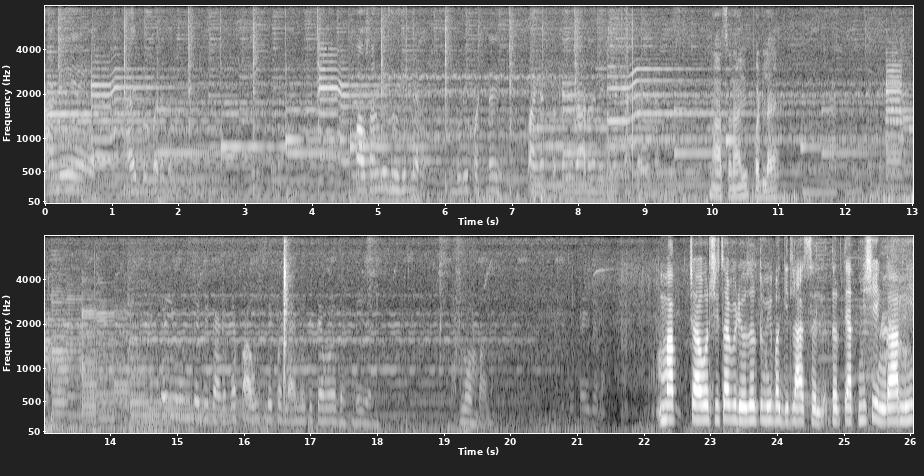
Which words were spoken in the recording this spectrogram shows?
आणि आहे बी बरं. पावसानं बुडी पडलंय. पाण्यात झाले की नाही काय पडलाय. येऊन पाऊस लई पडला आणि त्याच्यामुळे झालं लोंबाला. मागच्या वर्षीचा व्हिडिओ जर तुम्ही बघितला असेल तर त्यात मी शेंगा आम्ही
